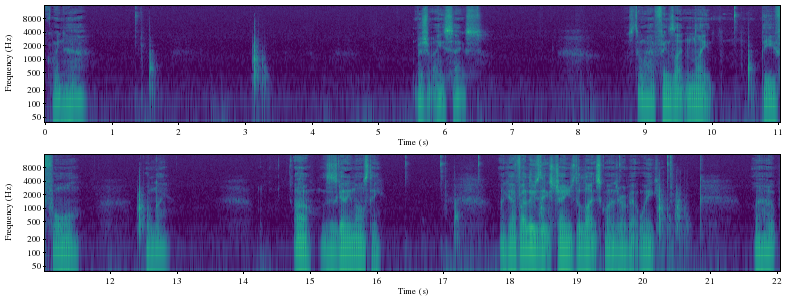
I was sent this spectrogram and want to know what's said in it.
queen here bishop a6 still have things like knight b4, wouldn't they? Oh, this is getting nasty. Okay, if I lose the exchange, the light squares are a bit weak. I hope.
